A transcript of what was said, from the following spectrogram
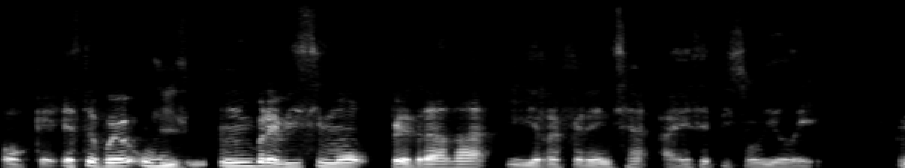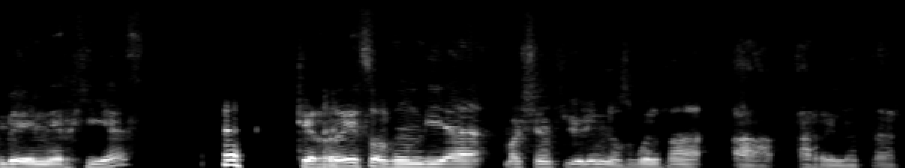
Ok, este fue un, brevísimo pedrada y referencia a ese episodio de, energías que rezo algún día Martian Fury nos vuelva a, a relatar.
